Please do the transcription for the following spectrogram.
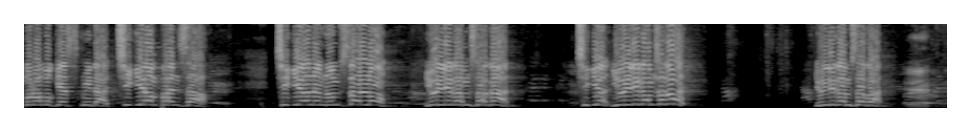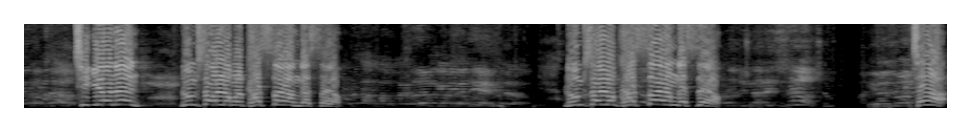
물어보겠습니다. 지기현 판사, 지기현은 룸살롱 윤리감사관, 지기현 윤리감사관, 윤리감사관, 예. 지기현은 룸살롱을 갔어요, 안 갔어요? 룸살롱 갔어요, 안 갔어요? 자,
